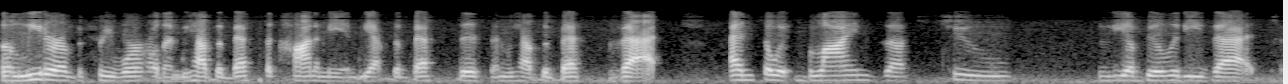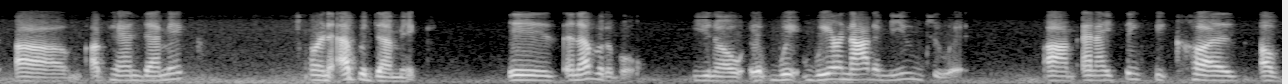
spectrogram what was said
the leader of the free world and we have the best economy and we have the best this and we have the best that. And so it blinds us to the ability that um, a pandemic or an epidemic is inevitable. You know, it, we, we are not immune to it. Um, and I think because of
